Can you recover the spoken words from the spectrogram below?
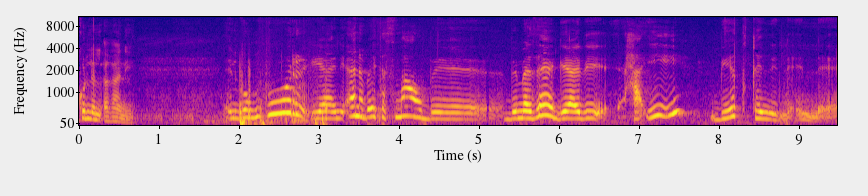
كل الأغاني. الجمهور يعني أنا بقيت أسمعه ب- بمزاج يعني حقيقي بيتقن ال ال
